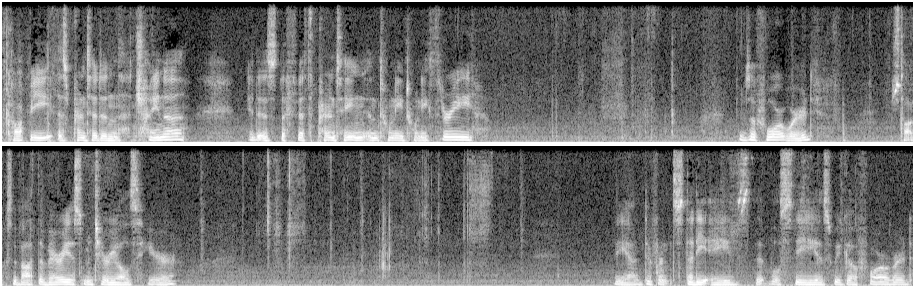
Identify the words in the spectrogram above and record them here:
copy is printed in China. It is the fifth printing in 2023. There's a foreword which talks about the various materials here. The uh, different study aids that we'll see as we go forward.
